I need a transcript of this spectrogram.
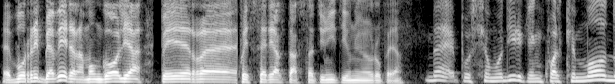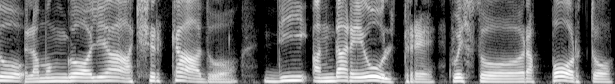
eh, vorrebbe avere la Mongolia per eh, queste realtà Stati Uniti e Unione Europea? Beh, possiamo dire che in qualche modo la Mongolia ha cercato di andare oltre questo rapporto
